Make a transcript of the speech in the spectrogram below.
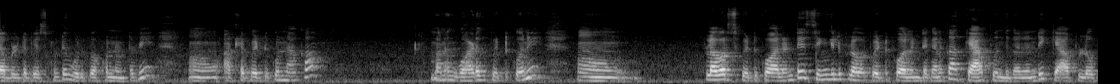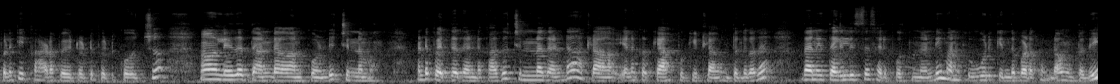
డబుల్ టేప్ వేసుకుంటే ఊడిపోకుండా ఉంటుంది. అట్లా పెట్టుకున్నాక మనం గోడకు పెట్టుకొని ఫ్లవర్స్ పెట్టుకోవాలంటే సింగిల్ ఫ్లవర్ పెట్టుకోవాలంటే కనుక ఆ క్యాప్ ఉంది కదండి. క్యాప్ లోపలికి కాడపోయేటట్టు పెట్టుకోవచ్చు. లేదా దండ అనుకోండి చిన్న అంటే పెద్ద దండ కాదు చిన్న దండ అట్లా వెనక క్యాప్కి ఇట్లా ఉంటుంది కదా దానికి తగిలిస్తే సరిపోతుందండి. మనకి ఊడి కింద పడకుండా ఉంటుంది.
